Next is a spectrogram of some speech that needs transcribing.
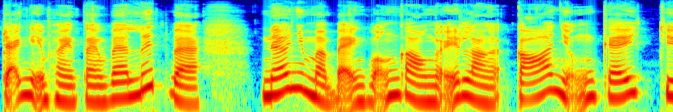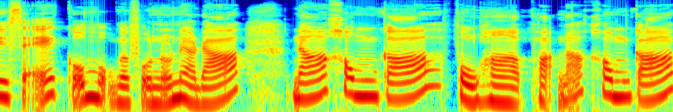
trải nghiệm hoàn toàn valid. Và nếu như mà bạn vẫn còn nghĩ là có những cái chia sẻ của một người phụ nữ nào đó, nó không có phù hợp hoặc nó không có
